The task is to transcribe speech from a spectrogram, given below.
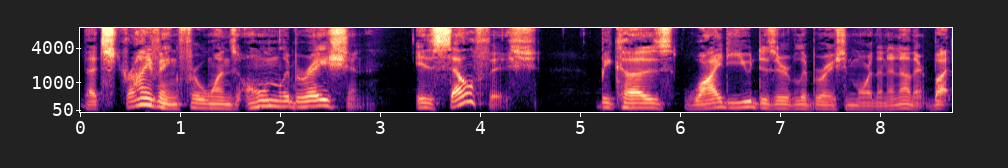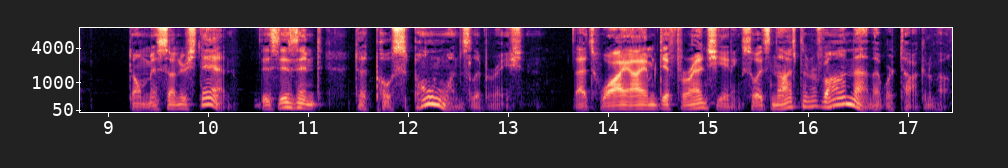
that striving for one's own liberation is selfish because why do you deserve liberation more than another? But don't misunderstand. This isn't to postpone one's liberation. That's why I am differentiating. So it's not nirvana that we're talking about.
